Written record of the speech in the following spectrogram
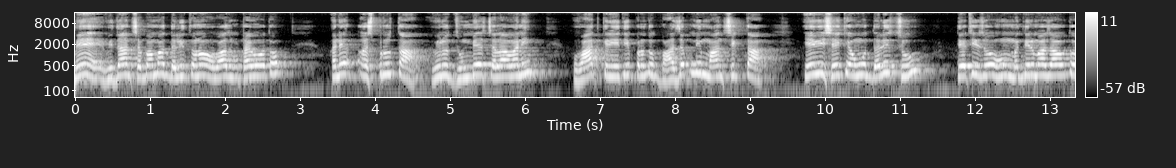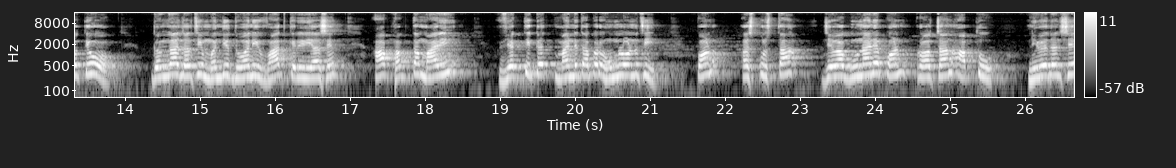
મેં વિધાનસભામાં દલિતોનો અવાજ ઉઠાવ્યો હતો અને અસ્પૃશ્યતા વિરુદ્ધ ઝુંબેશ ચલાવવાની વાત કરી હતી, પરંતુ ભાજપની માનસિકતા એવી છે કે હું દલિત છું. તેથી જો હું મંદિરમાં જાઉં તો તેઓ ગંગાજળથી મંદિર ધોવાની વાત કરી રહ્યા છે. આ ફક્ત મારી વ્યક્તિગત માન્યતા પર હુમલો નથી, પણ અસ્પૃશ્યતા જેવા ગુનાને પણ પ્રોત્સાહન આપતું નિવેદન છે.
